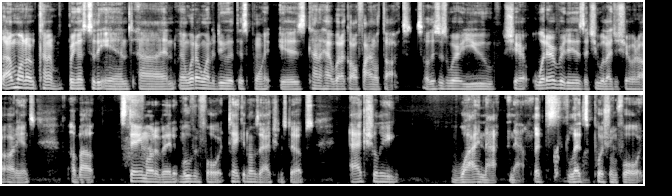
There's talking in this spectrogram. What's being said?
I want to kind of bring us to the end. Uh, and, and what I want to do at this point is kind of have what I call final thoughts. So this is where you share whatever it is that you would like to share with our audience about staying motivated, moving forward, taking those action steps, actually why not now? Let's let's push them forward.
